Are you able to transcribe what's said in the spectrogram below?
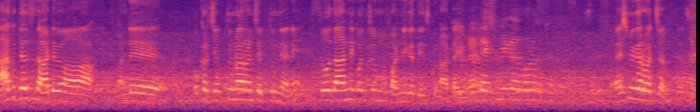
నాకు తెలిసింది ఆర్టి అంటే ఒకరు చెప్తున్నారు అని చెప్తుంది అని. సో దాన్ని కొంచెం ఫన్నీగా తీసుకున్నా ఆ టైంలో లక్ష్మి గారు కూడా వచ్చారు. లక్ష్మి గారు వచ్చారు. తెలుసు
